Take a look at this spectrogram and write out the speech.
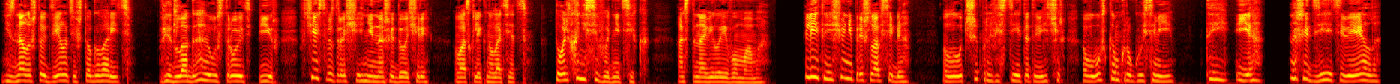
не знала, что делать и что говорить. «Предлагаю устроить пир в честь возвращения нашей дочери», — воскликнул отец. «Только не сегодня, Тик», —— остановила его мама. «Лита еще не пришла в себя. Лучше провести этот вечер в узком кругу семьи. Ты, я, наши дети, Виэла.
